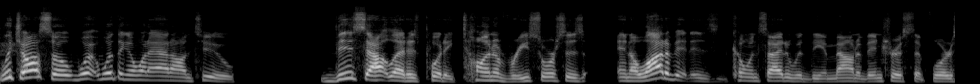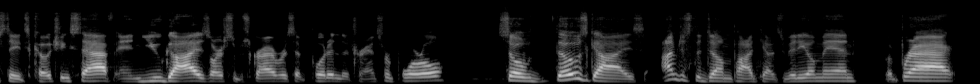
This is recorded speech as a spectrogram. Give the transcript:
Which also, what, one thing I want to add on too this outlet has put a ton of resources and a lot of it is coincided with the amount of interest that Florida State's coaching staff and you guys, our subscribers, have put in the transfer portal. So those guys, I'm just a dumb podcast video man, but Brad,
